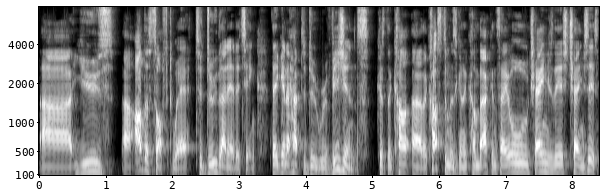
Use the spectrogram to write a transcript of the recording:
uh, use uh, other software to do that editing. They're going to have to do revisions because the, cu- uh, the customer is going to come back and say, oh, change this, change this.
